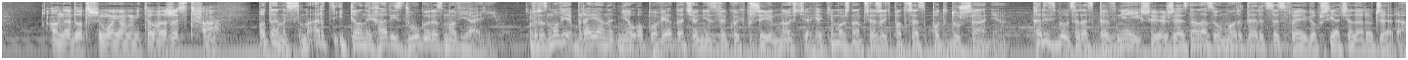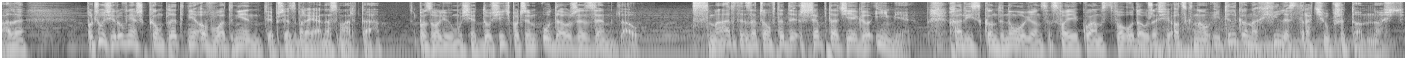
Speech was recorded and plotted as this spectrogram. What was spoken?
One dotrzymują mi towarzystwa. Potem Smart i Tony Harris długo rozmawiali. W rozmowie Brian miał opowiadać o niezwykłych przyjemnościach, jakie można przeżyć podczas podduszania. Harris był coraz pewniejszy, że znalazł mordercę swojego przyjaciela Rogera, ale poczuł się również kompletnie owładnięty przez Briana Smarta. Pozwolił mu się dusić, po czym udał, że zemdlał. Smart zaczął wtedy szeptać jego imię. Harris, kontynuując swoje kłamstwo, udał, że się ocknął i tylko na chwilę stracił przytomność.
